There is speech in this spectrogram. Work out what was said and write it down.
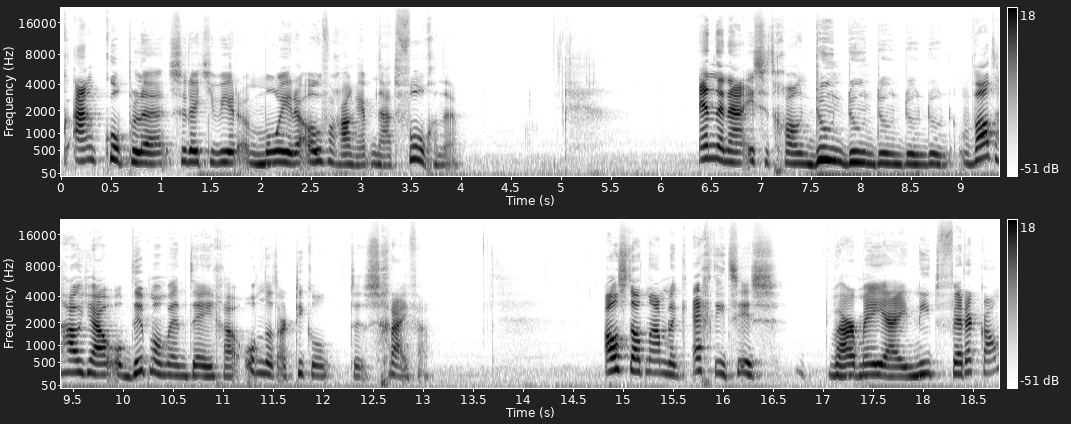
aankoppelen, zodat je weer een mooiere overgang hebt naar het volgende. En daarna is het gewoon doen, doen, doen, doen, doen. Wat houdt jou op dit moment tegen om dat artikel te schrijven? Als dat namelijk echt iets is waarmee jij niet verder kan,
